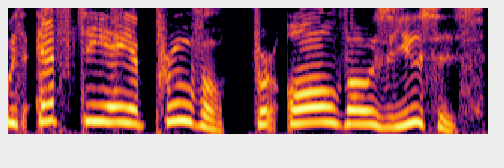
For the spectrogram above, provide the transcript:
with FDA approval for all those uses.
